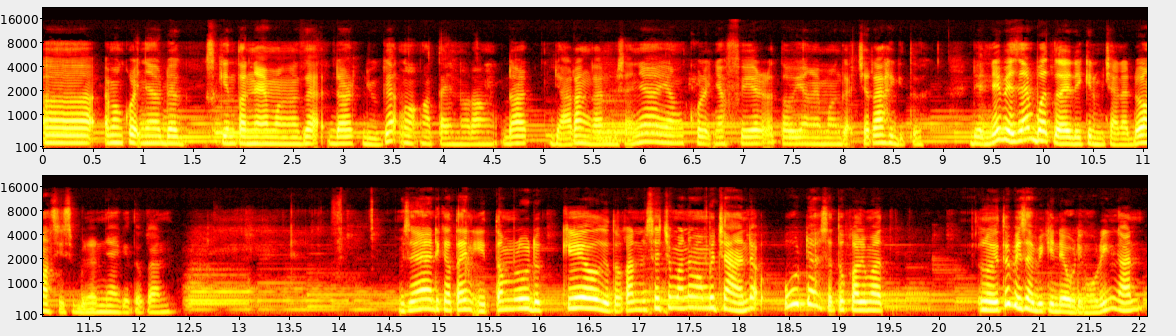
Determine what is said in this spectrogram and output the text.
uh, emang kulitnya udah skin tone-nya emang agak dark juga nggak ngatain orang dark jarang kan biasanya yang kulitnya fair atau yang emang agak cerah gitu dan dia biasanya buat ngeledekin bercanda doang sih sebenarnya gitu kan misalnya dikatain hitam lu dekil gitu kan. Misalnya cuma emang bercanda udah satu kalimat. Lo itu bisa bikin dia uring-uringan.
